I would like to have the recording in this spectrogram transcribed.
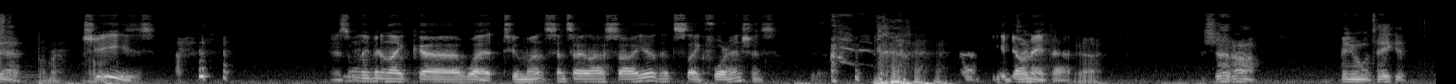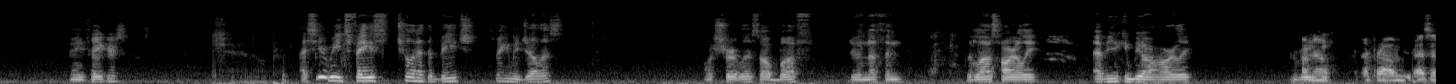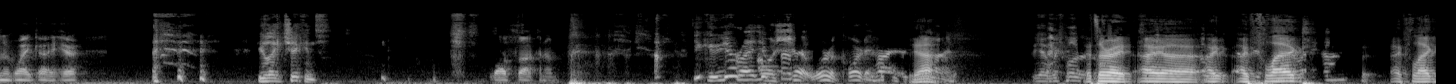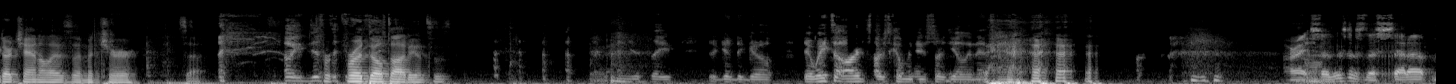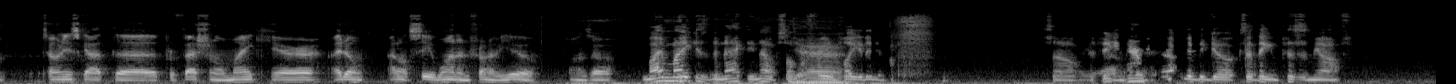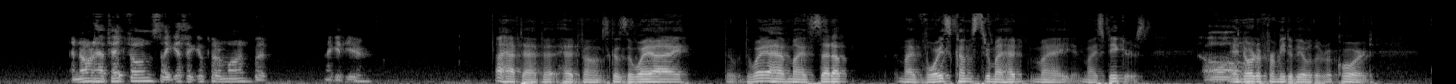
Yeah. Bummer. Jeez. And it's only been like uh, what two months since I last saw you. That's like four inches. You could donate that. yeah. I Should, huh? If anyone will take it. Any takers? I see Reed's face chilling at the beach. It's making me jealous. All shirtless, all buff, doing nothing. With lost Harley. Evan, you can be our Harley. Oh no, no problem. Resident white guy here. you like chickens. Love fucking them. You can, you're right. You're Oh right. shit, we're recording. Yeah. Fine. Yeah, we're totally. That's all right. I uh, I I flagged I flagged our channel as a mature, so Oh, you just for, for adult audiences. and you're safe. You're good to go. Yeah, wait till Art starts coming in and starts yelling at me. All right, so this is the setup. Tony's got the professional mic here. I don't, I don't see one in front of you, Fonzo. My mic has been acting up, so I'm afraid to plug it in. So if you can hear me, I'm good to go because I think it pisses me off. I don't have headphones. I guess I could put them on, but I could hear. I have to have headphones because the way I the, the way I have my setup, my voice comes through my head my my speakers Oh, in order for me to be able to record.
